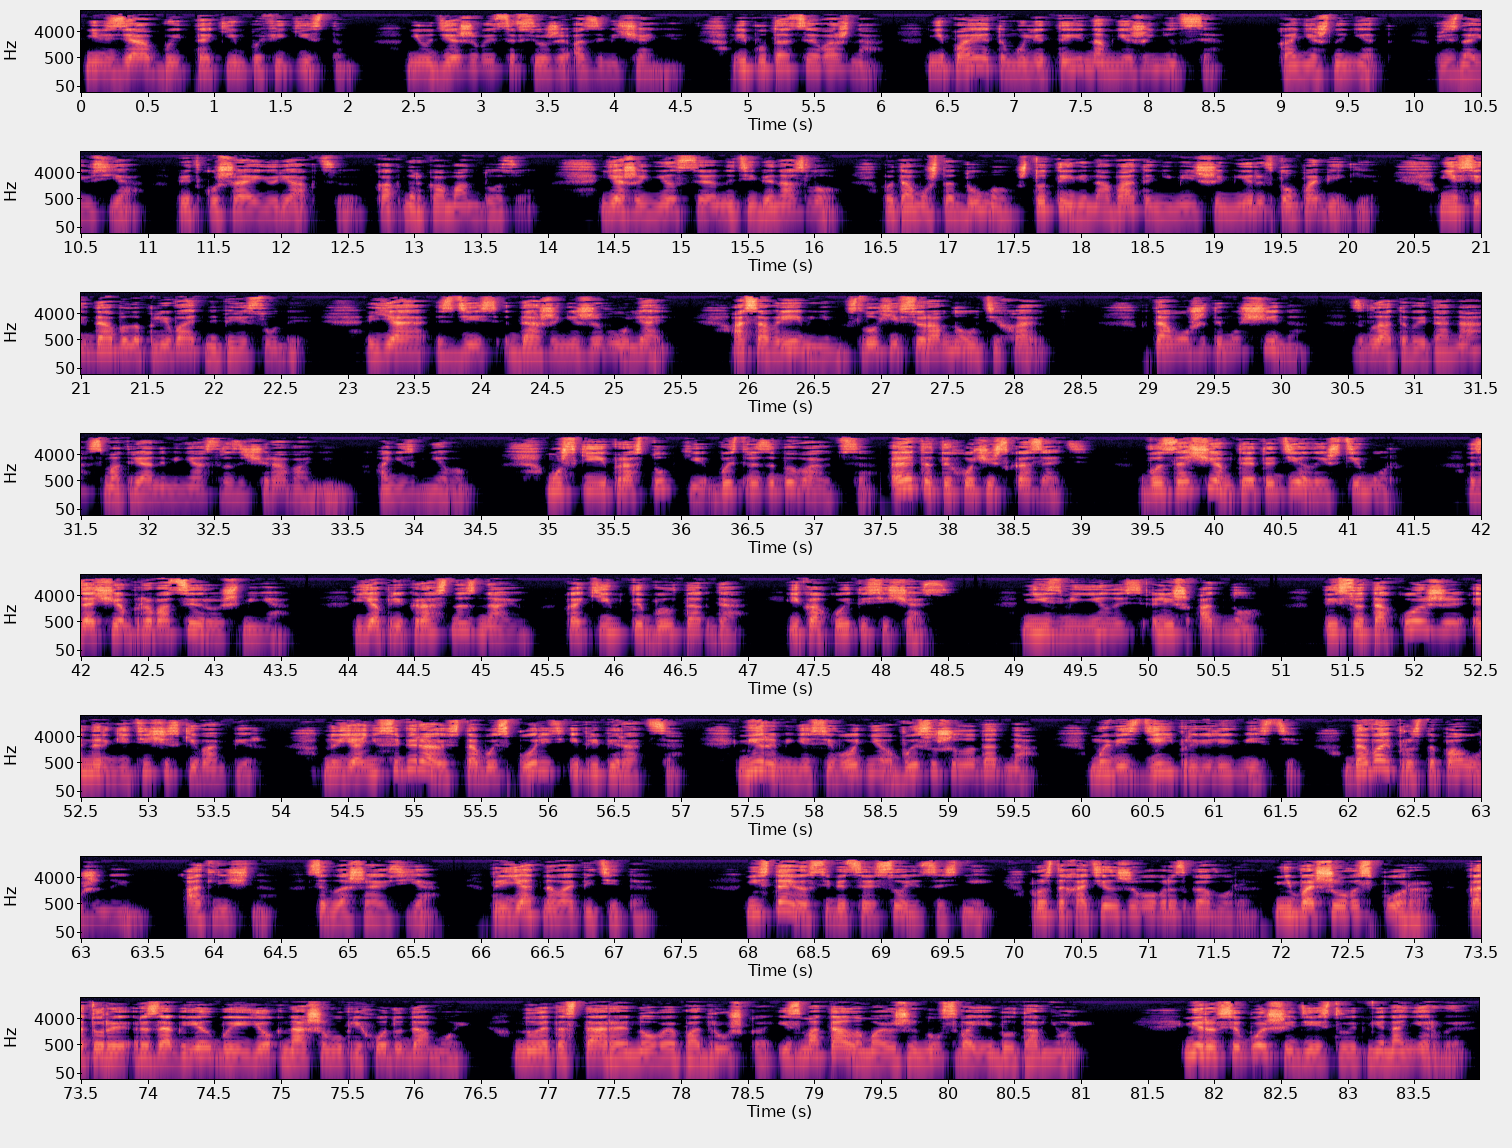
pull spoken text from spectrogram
Нельзя быть таким пофигистом. Не удерживается все же от замечания. Репутация важна. Не поэтому ли ты на мне женился? Конечно, нет, признаюсь я, предвкушая ее реакцию, как наркоман дозу. Я женился на тебе назло, потому что думал, что ты виновата не меньше мира в том побеге. Мне всегда было плевать на пересуды. Я здесь даже не живу, Ляль. А со временем слухи все равно утихают. Потому же ты мужчина. Сглатывает она, смотря на меня с разочарованием, а не с гневом. Мужские проступки быстро забываются. Это ты хочешь сказать? Вот зачем ты это делаешь, Тимур? Зачем провоцируешь меня? Я прекрасно знаю, каким ты был тогда и какой ты сейчас. Не изменилось лишь одно. Ты все такой же энергетический вампир. Но я не собираюсь с тобой спорить и припираться. Мира меня сегодня высушила до дна. Мы весь день провели вместе. Давай просто поужинаем. Отлично, соглашаюсь я. Приятного аппетита. Не ставил себе цель ссориться с ней. Просто хотел живого разговора, небольшого спора, который разогрел бы ее к нашему приходу домой. Но эта старая новая подружка измотала мою жену своей болтовней. Мира все больше действует мне на нервы.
